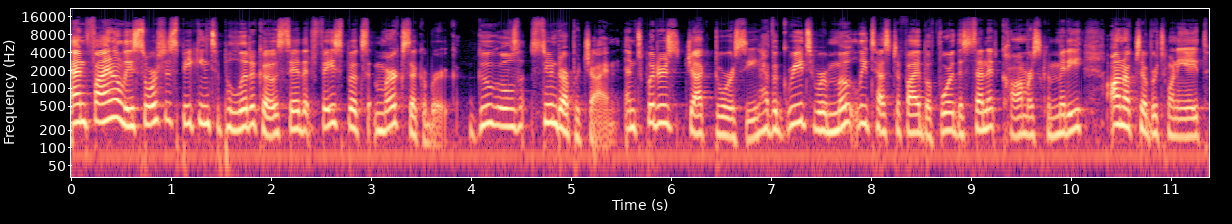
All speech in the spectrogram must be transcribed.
And finally, sources speaking to Politico say that Facebook's Mark Zuckerberg, Google's Sundar Pichai, and Twitter's Jack Dorsey have agreed to remotely testify before the Senate Commerce Committee on October 28th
